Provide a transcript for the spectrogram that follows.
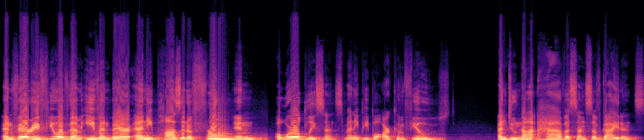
and very few of them even bear any positive fruit in a worldly sense. Many people are confused and do not have a sense of guidance.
